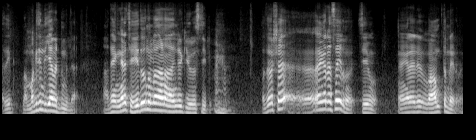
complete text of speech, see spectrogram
അത് നമുക്ക് ചിന്തിക്കാൻ പറ്റുന്നില്ല. അതെങ്ങനെ ചെയ്തു എന്നുള്ളതാണ് അതിന്റെ ഒരു ക്യൂരിയോസിറ്റി അത് പക്ഷെ ഭയങ്കര രസമായിരുന്നു ചെയ്യുമ്പോൾ. ഭയങ്കര ഒരു വാമത്ത് ഉണ്ടായിരുന്നു.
